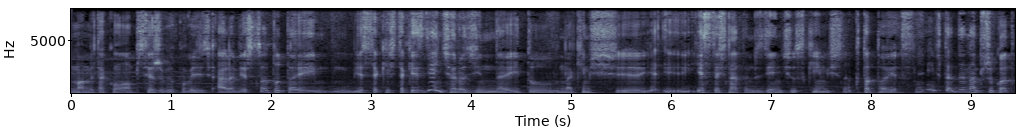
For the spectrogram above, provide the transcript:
mamy taką opcję, żeby powiedzieć, ale wiesz co, tutaj jest jakieś takie zdjęcie rodzinne i tu na kimś, jesteś na tym zdjęciu z kimś, no kto to jest? Nie? I wtedy na przykład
